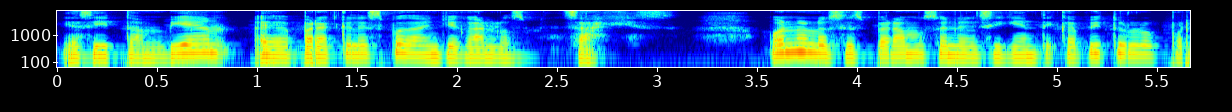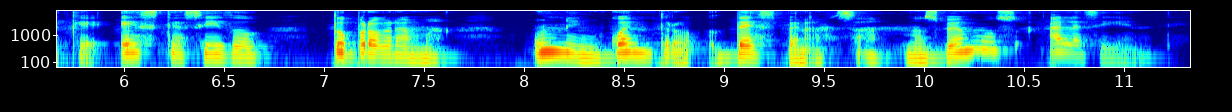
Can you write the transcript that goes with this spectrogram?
y así también eh, para que les puedan llegar los mensajes. Bueno, los esperamos en el siguiente capítulo porque este ha sido tu programa un encuentro de esperanza. Nos vemos a la siguiente.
